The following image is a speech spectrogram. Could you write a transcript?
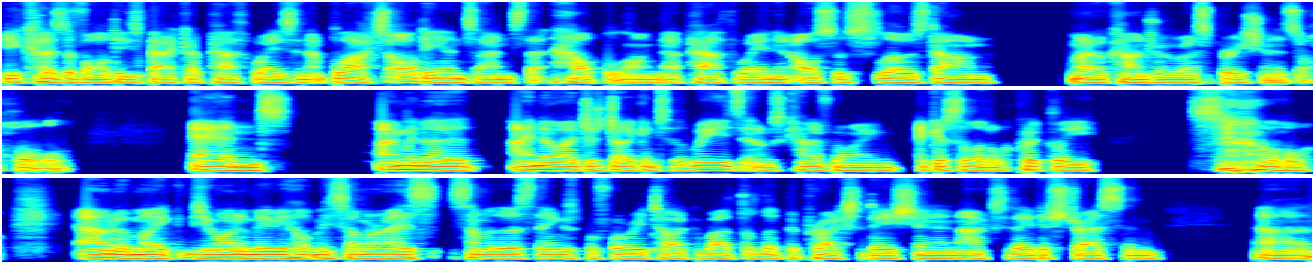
because of all these backup pathways and it blocks all the enzymes that help along that pathway. And it also slows down mitochondrial respiration as a whole. And I'm to, I know I just dug into the weeds and was kind of going, I guess, a little quickly. So I don't know, Mike, do you want to maybe help me summarize some of those things before we talk about the lipid peroxidation and oxidative stress and uh,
